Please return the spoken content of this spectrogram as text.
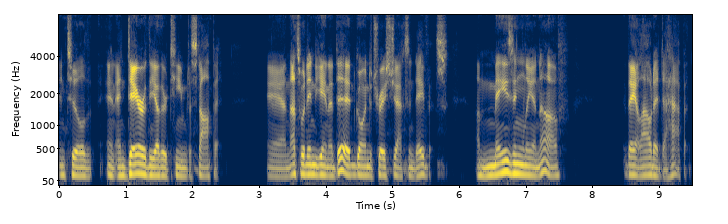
until and, and dare the other team to stop it. And that's what Indiana did going to Trayce Jackson Davis. Amazingly enough, they allowed it to happen.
